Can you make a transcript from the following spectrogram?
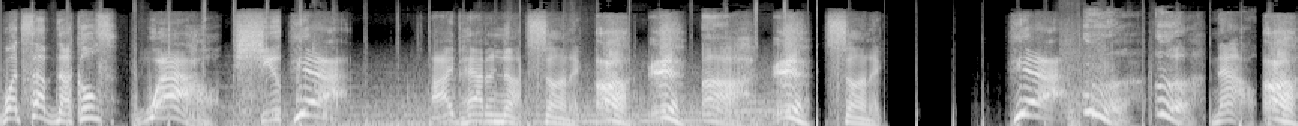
What's up, Knuckles? Wow! Shoot! Yeah! I've had enough, Sonic. Ah! Eh, ah! Eh, Sonic. Yeah! Ugh! Ugh! Now! Ah!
